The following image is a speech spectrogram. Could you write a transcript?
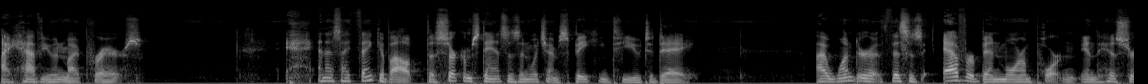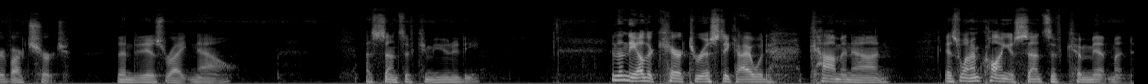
I have you in my prayers. And as I think about the circumstances in which I'm speaking to you today, I wonder if this has ever been more important in the history of our church than it is right now a sense of community. And then the other characteristic I would comment on is what I'm calling a sense of commitment.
